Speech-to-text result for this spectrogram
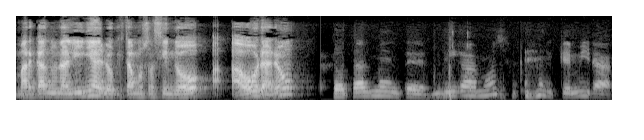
marcando una línea de lo que estamos haciendo ahora, ¿no? Totalmente. Digamos que mira,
